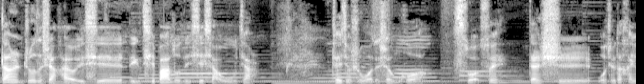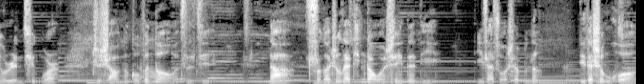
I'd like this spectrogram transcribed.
当然，桌子上还有一些零七八落的一些小物件儿。这就是我的生活，琐碎。但是我觉得很有人情味儿，至少能够温暖我自己。那此刻正在听到我声音的你，你在做什么呢？你的生活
